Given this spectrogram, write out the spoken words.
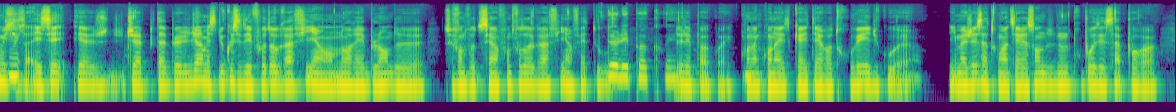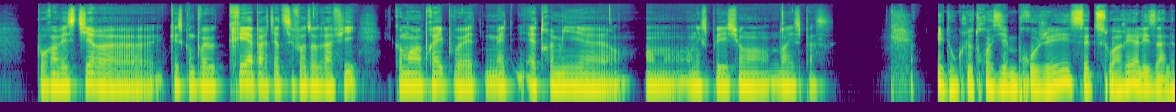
Oui, c'est ça. Et c'est, tu as pu le dire, mais du coup, c'est des photographies en noir et blanc de ce fond de c'est un fond de photographie en fait. de l'époque, oui. De l'époque, ouais, qu'on a, qu'on a, qui a été retrouvé. Et du coup, euh, l'imagé, ça trouve intéressant de nous proposer ça pour pour investir euh, qu'est-ce qu'on pouvait créer à partir de ces photographies et comment après ils pouvaient être, être mis euh, en, exposition dans, l'espace. Et donc le troisième projet, cette soirée à l'ESAL.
